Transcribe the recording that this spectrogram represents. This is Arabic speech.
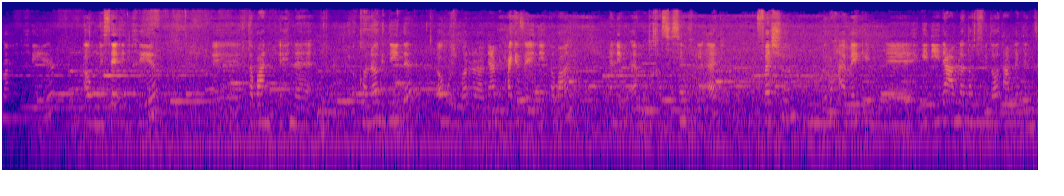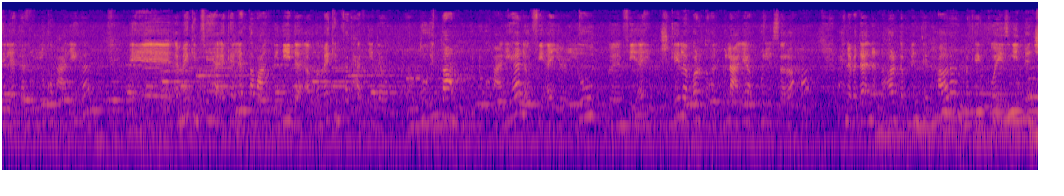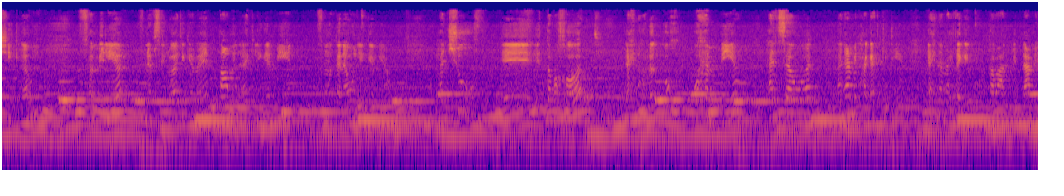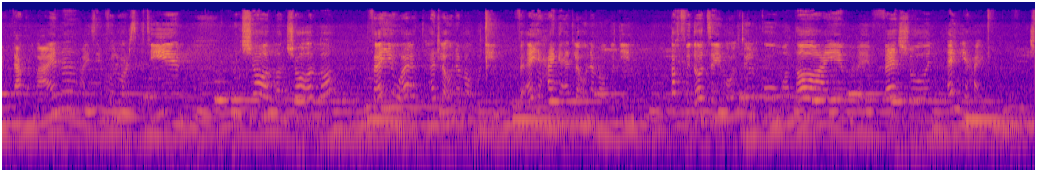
صباح الخير أو مساء الخير. آه، طبعا إحنا قناة جديدة أول مرة نعمل حاجة زي دي طبعا. هنبقى متخصصين في الأكل فاشون نروح أماكن آه، جديدة عاملة تخفيضات عاملة تنزيلات هنقول لكم عليها. آه، أماكن فيها أكلات طبعا جديدة أو أماكن فاتحة جديدة وندوق الطعم ونقول لكم عليها. لو في أي عيوب في أي مشكلة برضو هنقول عليها بكل صراحة. إحنا بدأنا النهارده ببنت وفي نفس الوقت كمان طعم الأكل جميل وفي متناول الجميع. هنشوف آه الطبخات. إحنا هنطبخ وهنبيع هنسوق هنعمل حاجات كتير. إحنا محتاجينكم طبعا بالدعم بتاعكم معانا. عايزين فولورز كتير. وإن شاء الله إن شاء الله في أي وقت هتلاقونا موجودين. في أي حاجة هتلاقونا موجودين. تخفيضات زي ما قلت لكم مطاعم حاجة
